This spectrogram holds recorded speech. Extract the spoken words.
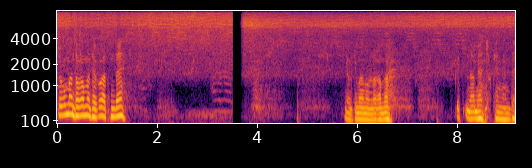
조금만 더 가면 될 것 같은데. 여기만 올라가면 끝나면 좋겠는데.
